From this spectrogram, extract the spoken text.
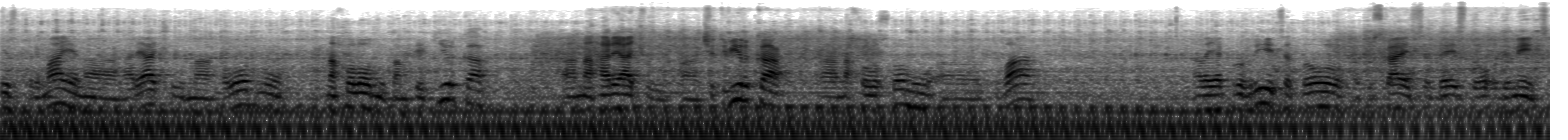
тиск тримає на гарячу, на холодну, на холодну там п'ятірка, на гарячу а, четвірка, а на холостому а, два. Але як прогріється, то опускається десь до одиниці.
